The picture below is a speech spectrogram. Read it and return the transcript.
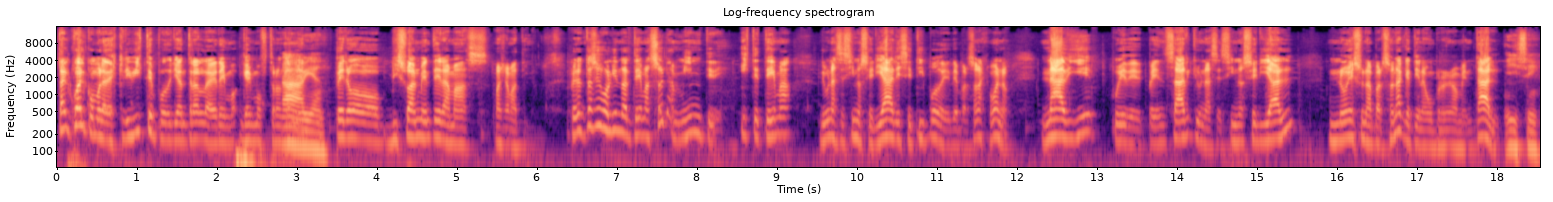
Tal cual como la describiste, podría entrar la de Game of- Game of Thrones Ah, también. bien. Pero visualmente era más, más llamativa. Pero entonces, volviendo al tema, solamente este tema de un asesino serial, ese tipo de, de personas que, bueno, nadie puede pensar que un asesino serial no es una persona que tiene algún problema mental. Y sí.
